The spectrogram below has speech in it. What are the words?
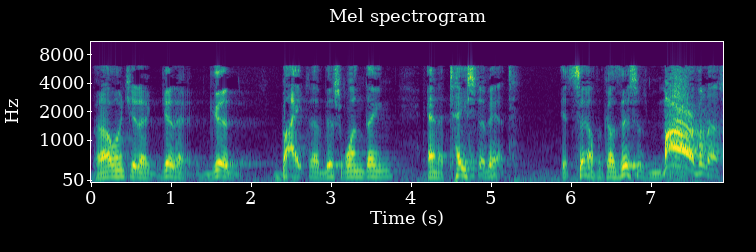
But I want you to get a good bite of this one thing and a taste of it itself because this is marvelous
